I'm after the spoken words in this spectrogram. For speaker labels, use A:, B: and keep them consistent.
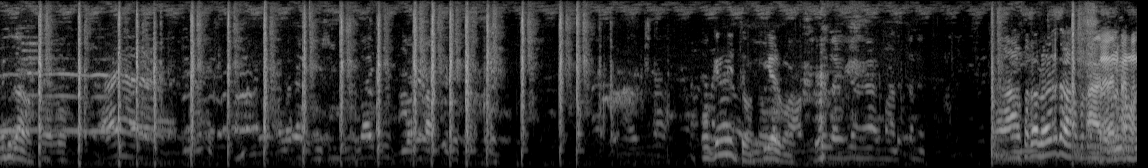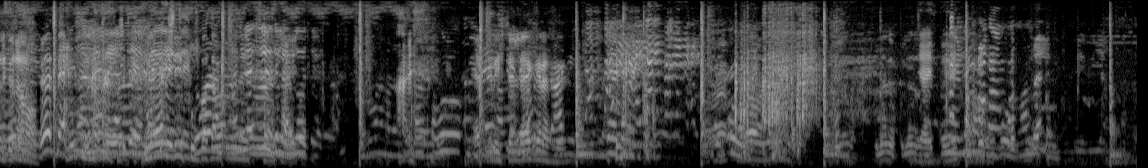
A: বেশি দাও ওকিনি তো কি আর বল সকাল হয়ে তো
B: তুই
